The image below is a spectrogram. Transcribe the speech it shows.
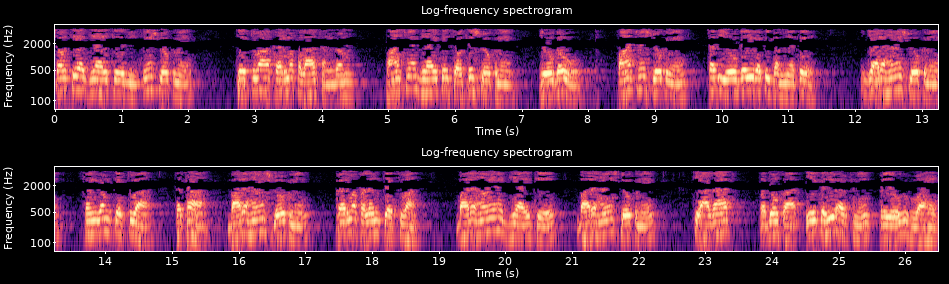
चौथे अध्याय के बीसवें श्लोक में त्यक्वा कर्म फला संगम पाँचवें अध्याय के चौथे श्लोक में योग पाँचवें श्लोक में तद योग गम्यते। ग्यारहवें श्लोक में संगम त्यक्वा तथा बारहवें श्लोक में कर्म फलम त्यक्वा बारहवें अध्याय के बारहवें श्लोक में त्यागात पदों का एक ही अर्थ में प्रयोग हुआ है।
